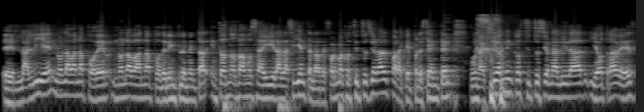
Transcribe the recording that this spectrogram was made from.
eh, la LIE no la van a poder, no la van a poder implementar. Entonces nos vamos a ir a la siguiente, la reforma constitucional, para que presenten una acción de inconstitucionalidad y otra vez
